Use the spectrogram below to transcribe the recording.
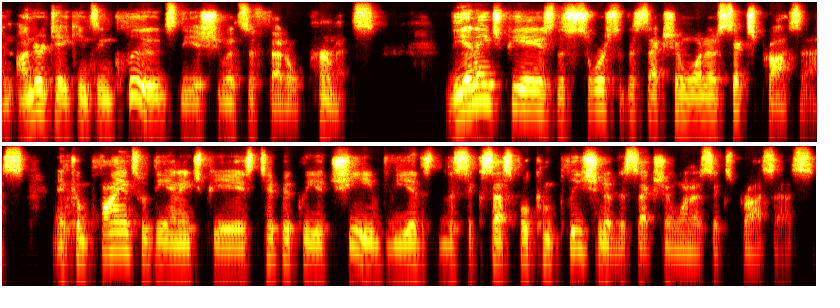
and undertakings includes the issuance of federal permits. The NHPA is the source of the Section 106 process, and compliance with the NHPA is typically achieved via the successful completion of the Section 106 process.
